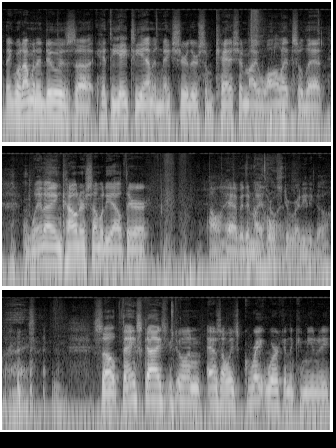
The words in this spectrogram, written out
I think what I'm going to do is uh, hit the ATM and make sure there's some cash in my wallet so that when I encounter somebody out there, I'll have it in my holster ready to go. Right. So thanks, guys. You're doing, as always, great work in the community.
